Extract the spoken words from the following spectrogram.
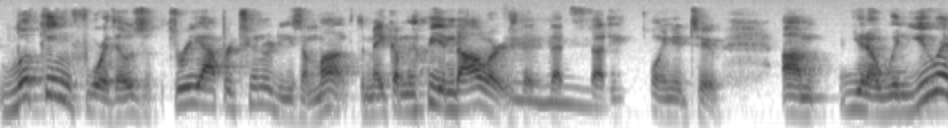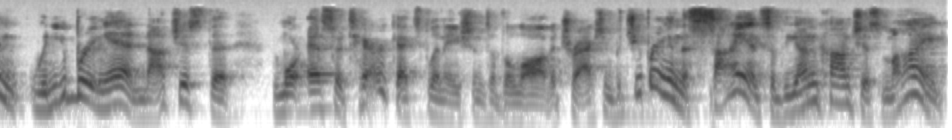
looking for those three opportunities a month to make a million dollars that that mm-hmm. study pointed to. Um, you know, when you and when you bring in not just the more esoteric explanations of the law of attraction, but you bring in the science of the unconscious mind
